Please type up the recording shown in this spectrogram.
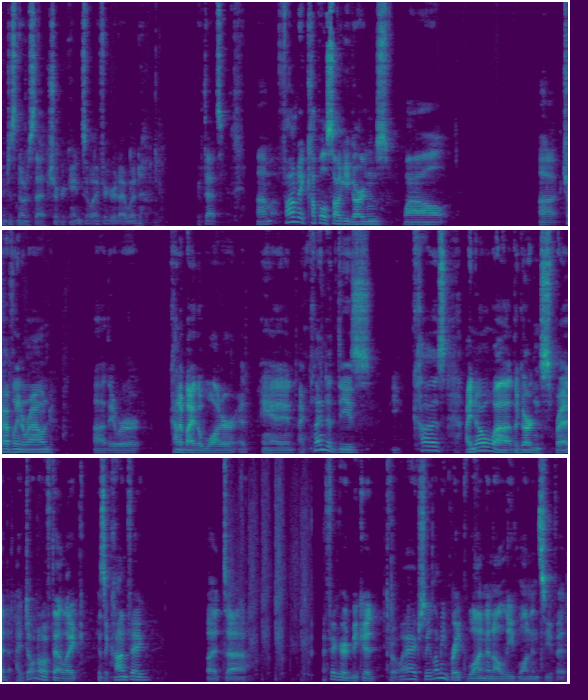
I just noticed that sugarcane, so I figured I would break that. Um, found a couple soggy gardens while uh, traveling around. Uh, they were kind of by the water, and I planted these because I know uh, the garden spread. I don't know if that like is a config but uh, I figured we could throw. Actually, let me break one, and I'll leave one and see if it.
